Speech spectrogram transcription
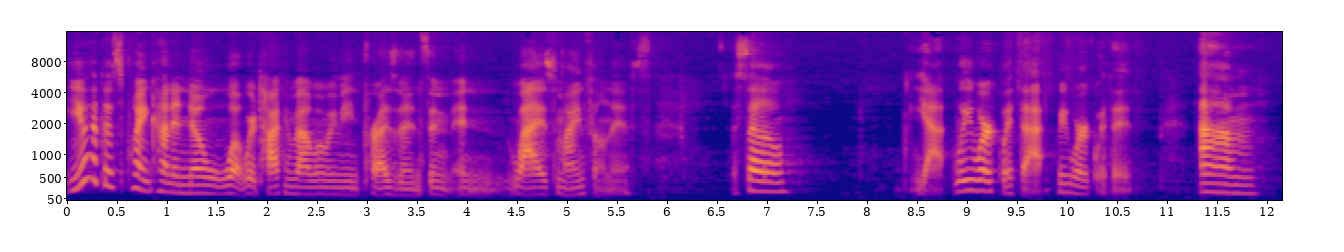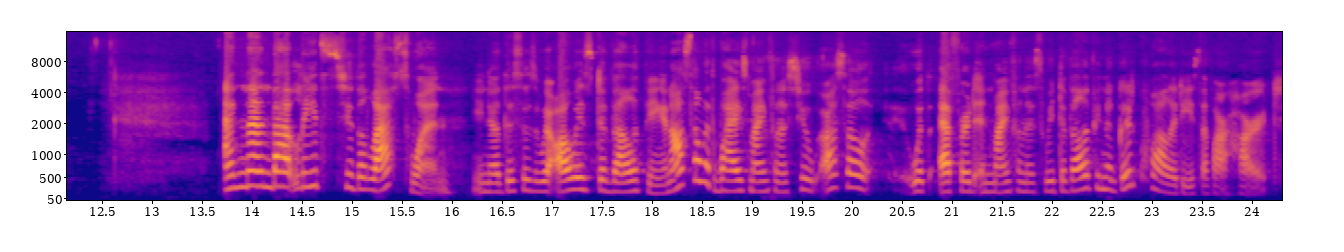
you at this point kind of know what we're talking about when we mean presence and, and wise mindfulness. So, yeah, we work with that. We work with it. Um, and then that leads to the last one. You know, this is, we're always developing, and also with wise mindfulness too, also with effort and mindfulness, we're developing the good qualities of our heart,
